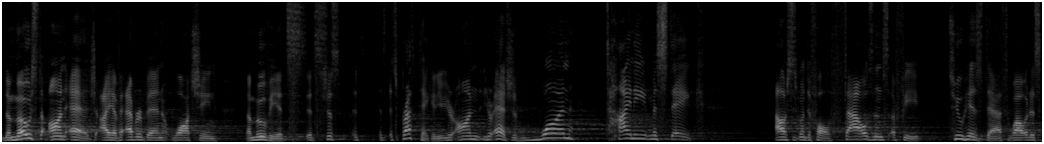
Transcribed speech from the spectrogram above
the most on edge I have ever been watching a movie. It's, it's just, it's, it's breathtaking. You're on your edge. Just one tiny mistake. Alex is going to fall thousands of feet to his death while it is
